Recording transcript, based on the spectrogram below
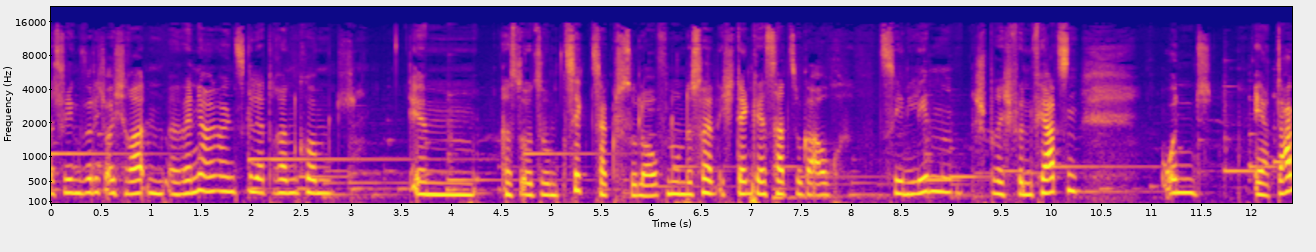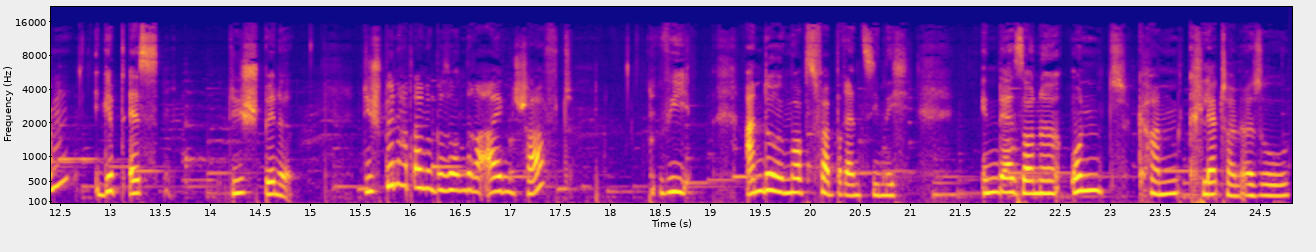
Deswegen würde ich euch raten, wenn ihr an ein Skelett rankommt, im, also so im Zickzack zu laufen. Und das hat, ich denke, es hat sogar auch 10 Leben, sprich 5 Herzen. Und ja, dann gibt es die Spinne. Die Spinne hat eine besondere Eigenschaft. Wie andere Mobs verbrennt sie nicht in der Sonne und kann klettern. Also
